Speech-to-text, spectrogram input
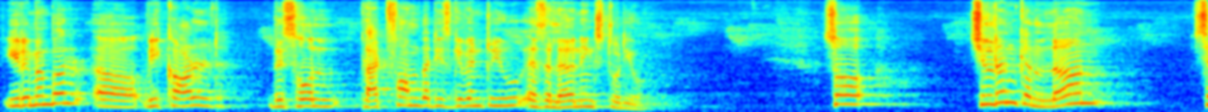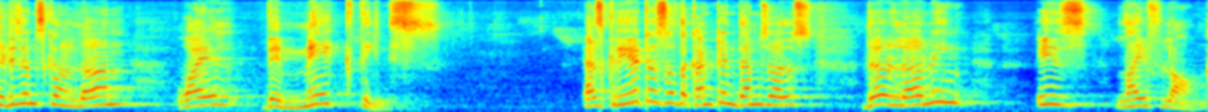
You remember, uh, we called this whole platform that is given to you as a learning studio. So, children can learn, citizens can learn while they make things. As creators of the content themselves, their learning is lifelong.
